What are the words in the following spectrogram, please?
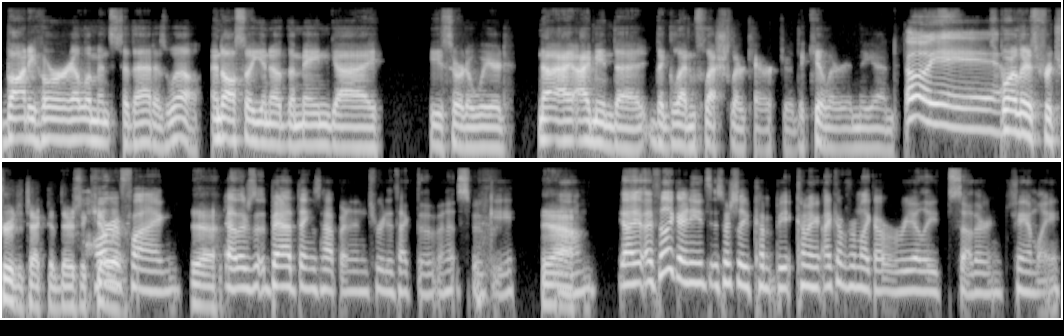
body horror elements to that as well. And also, you know, the main guy, he's sort of weird. No, I, I mean the the Glenn Fleshler character, the killer in the end. Oh yeah, yeah, yeah. Spoilers for True Detective. There's a killer. Horrifying. Yeah, Yeah, there's bad things happen in True Detective, and it's spooky. Yeah, Um, yeah, I, I feel like I need, to, especially com- be, coming. I come from like a really southern family.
